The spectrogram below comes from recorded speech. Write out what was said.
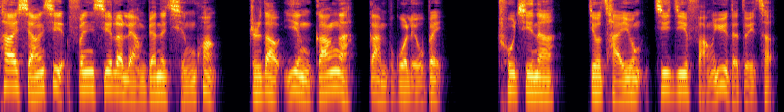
他详细分析了两边的情况，知道硬刚啊干不过刘备。初期呢，就采用积极防御的对策，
